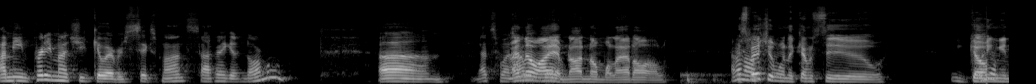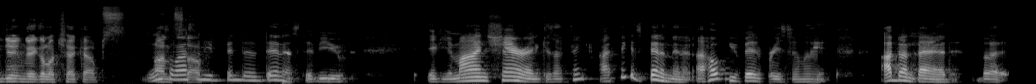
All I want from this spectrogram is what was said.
I mean, pretty much you'd go every six months. I think is normal. Um, that's when I know I go. am not normal at all, I don't know. especially when it comes to going and doing regular checkups. When's the last stuff? time you've been to the dentist? If you, if you mind sharing, because I think I think it's been a minute. I hope you've been recently. I've done bad, but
